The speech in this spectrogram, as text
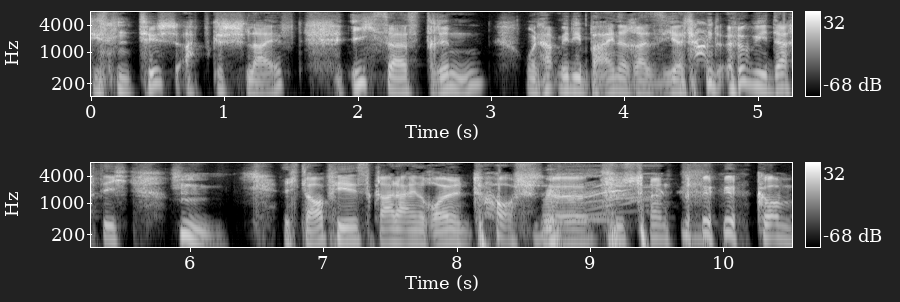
diesen Tisch abgeschleift. Ich saß drin und habe mir die Beine rasiert und irgendwie dachte ich, hm, ich glaube, hier ist gerade ein Rollentausch äh, zustande gekommen.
